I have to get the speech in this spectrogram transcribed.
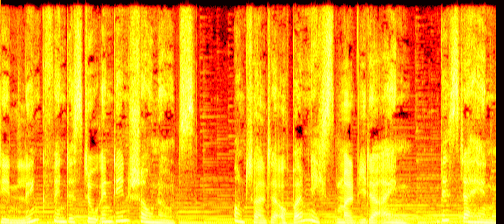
Den Link findest du in den Show Notes. Und schalte auch beim nächsten Mal wieder ein. Bis dahin.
